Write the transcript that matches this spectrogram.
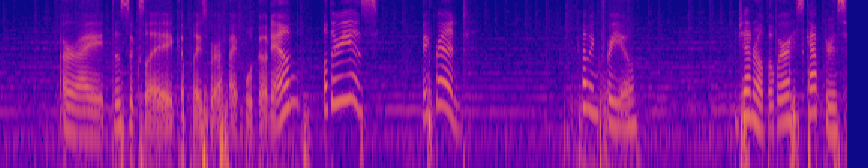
Alright, this looks like a place where a fight will go down. Oh, there he is! My friend! Coming for you. General, but where are his captors?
